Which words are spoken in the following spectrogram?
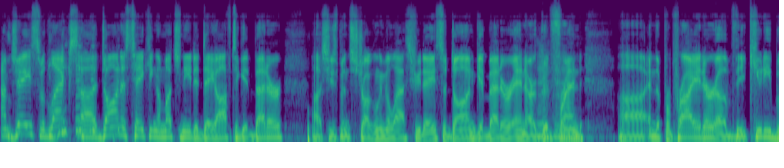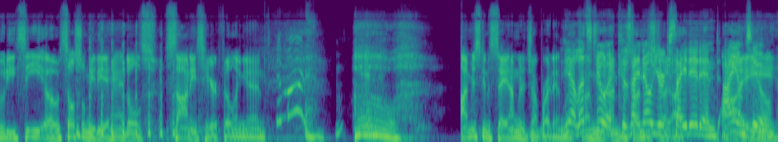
I'm Jace with Lex. Uh, Dawn is taking a much needed day off to get better. Uh, she's been struggling the last few days. So, Dawn, get better. And our good friend uh, and the proprietor of the Cutie Booty CEO social media handles, Sonny's here filling in. Good morning. Oh, I'm just going to say. I'm going to jump right in. Yeah, let's I'm do gonna- it, I'm 'cause just- I know just you're gonna- excited, and I am too.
